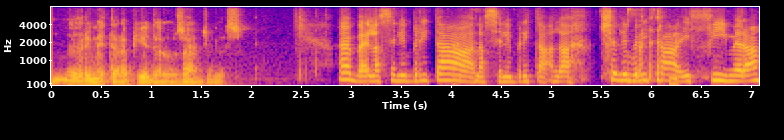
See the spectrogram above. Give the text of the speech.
mm, rimetterà piede a Los Angeles. Eh beh, la celebrità, la celebrità, la celebrità effimera,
